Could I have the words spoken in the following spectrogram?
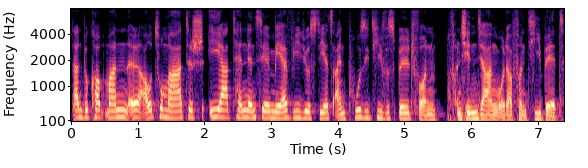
Dann bekommt man äh, automatisch eher tendenziell mehr Videos, die jetzt ein positives Bild von, von Xinjiang oder von Tibet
